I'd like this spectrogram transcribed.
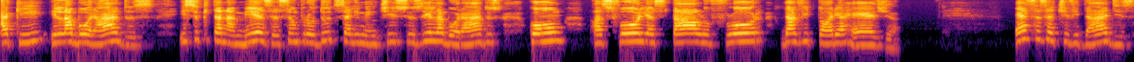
aqui elaborados. Isso que está na mesa são produtos alimentícios elaborados com as folhas, talo, flor da Vitória Régia. Essas atividades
